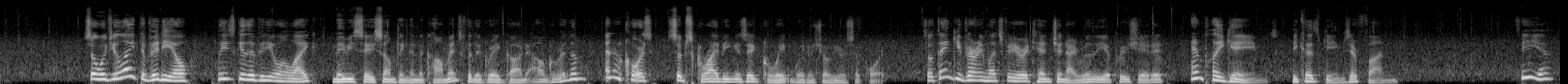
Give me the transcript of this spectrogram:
So if you liked the video, please give the video a like, maybe say something in the comments for the Great God algorithm, and of course, subscribing is a great way to show your support. So thank you very much for your attention. I really appreciate it. And play games, because games are fun. See ya.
